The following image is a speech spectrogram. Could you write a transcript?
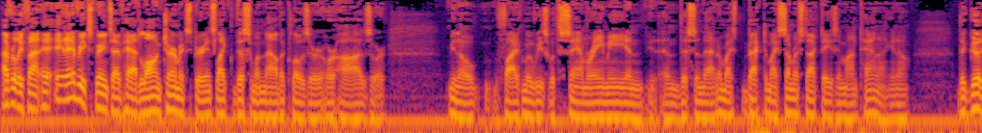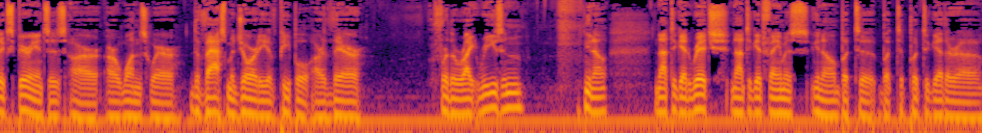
I've really found in every experience I've had, long term experience like this one now, The Closer or Oz or you know five movies with Sam Raimi and and this and that, or my back to my summer stock days in Montana. You know, the good experiences are are ones where the vast majority of people are there for the right reason, you know, not to get rich, not to get famous, you know, but to but to put together a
